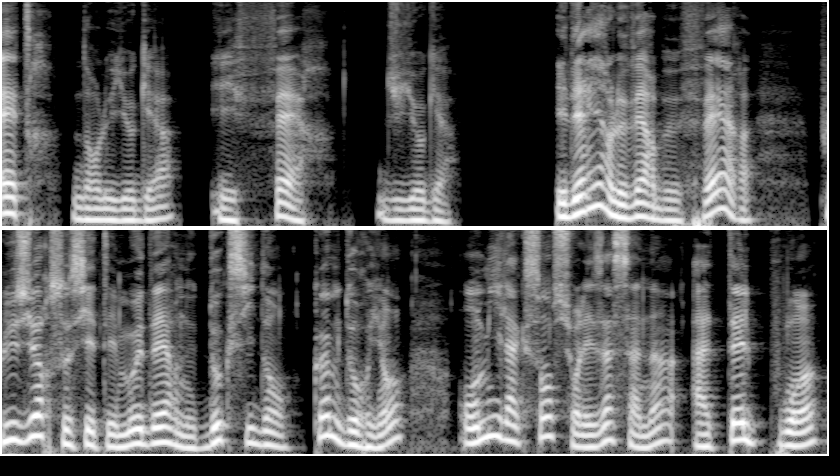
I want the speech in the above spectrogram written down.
être dans le yoga et faire du yoga. Et derrière le verbe faire Plusieurs sociétés modernes d'Occident comme d'Orient ont mis l'accent sur les asanas à tel point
